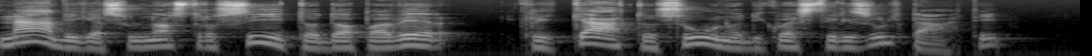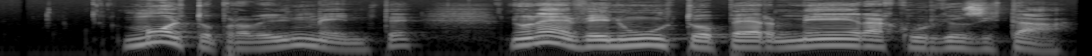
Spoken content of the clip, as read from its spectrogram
naviga sul nostro sito dopo aver cliccato su uno di questi risultati, molto probabilmente non è venuto per mera curiosità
